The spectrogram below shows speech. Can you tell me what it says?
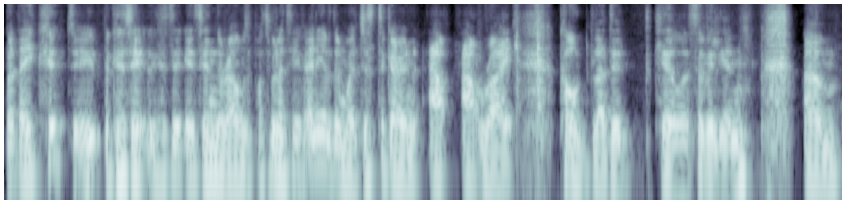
but they could do because, it, it's in the realms of possibility. If any of them were just to go and out outright cold-blooded kill a civilian, um,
